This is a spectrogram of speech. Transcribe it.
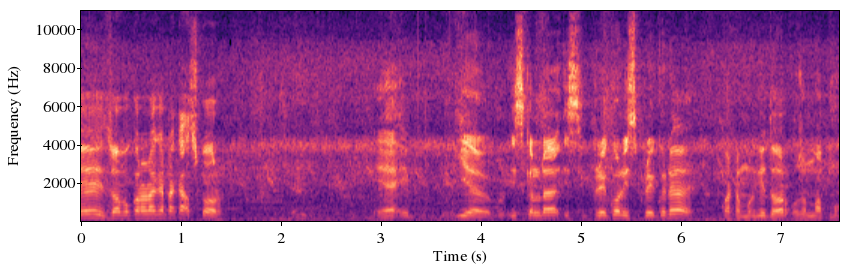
এই জব করার আগে একটা কাজ কর। ইয়ে স্কেলটা স্প্রে কর, স্প্রে করে কটা মুরগি ধর, ওজন মাপমো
